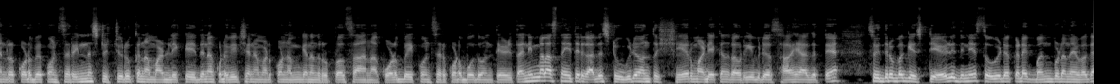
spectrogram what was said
ಏನಾದ್ರು ಕೊಡಬೇಕು ಅನ್ಸರ್ ಇನ್ನಷ್ಟು ಚುರುಕನ್ನು ಮಾಡಲಿಕ್ಕೆ ಇದನ್ನು ಕೂಡ ವೀಕ್ಷಣೆ ಮಾಡ್ಕೊಂಡು ನಮಗೆ ಏನಾದರೂ ಪ್ರೋತ್ಸಾಹನ ಕೊಡಬೇಕು ಅನ್ಸರ್ ಕೊಡ್ಬೋದು ಅಂತ ಹೇಳ್ತಾ. ನಿಮ್ಮೆಲ್ಲ ಸ್ನೇಹಿತರಿಗೆ ಆದಷ್ಟು ವಿಡಿಯೋ ಅಂತೂ ಶೇರ್ ಮಾಡಿ, ಯಾಕಂದ್ರೆ ಅವರಿಗೆ ವಿಡಿಯೋ ಸಹಾಯ ಆಗುತ್ತೆ. ಸೊ ಇದ್ರ ಬಗ್ಗೆ ಇಷ್ಟು ಹೇಳಿದ್ದೀನಿ. ಸೊ ವಿಡಿಯೋ ಕಡೆಗೆ ಬಂದ್ಬಿಡೋಣ ಇವಾಗ.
